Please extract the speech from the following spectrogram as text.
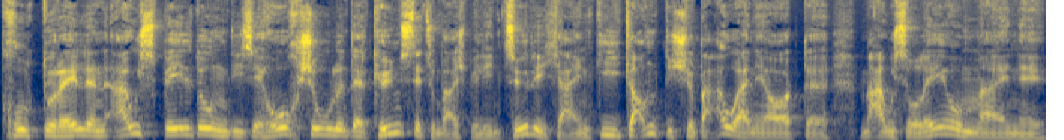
kulturellen Ausbildung, diese Hochschulen der Künste, zum Beispiel in Zürich, ein gigantischer Bau, eine Art äh, Mausoleum, eine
